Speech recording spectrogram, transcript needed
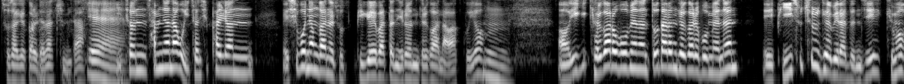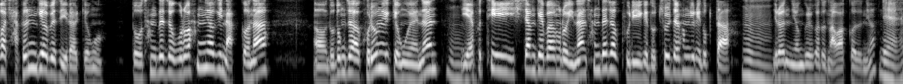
조사 결과를 내놨습니다. 예. 2003년하고 2018년 15년간을 비교해봤던 이런 결과가 나왔고요. 음. 어, 이 결과로 보면은 또 다른 결과를 보면은 이 비수출 기업이라든지 규모가 작은 기업에서 일할 경우 또 상대적으로 학력이 낮거나 어, 노동자가 고령일 경우에는 음. 이 FTA 시장 개방으로 인한 상대적 불이익에 노출될 확률이 높다. 음. 이런 연결과도 나왔거든요. 예.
